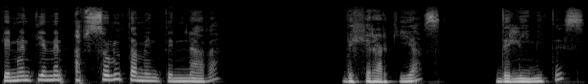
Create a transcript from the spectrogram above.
que no entienden absolutamente nada de jerarquías, de límites,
